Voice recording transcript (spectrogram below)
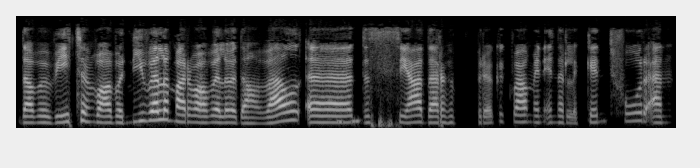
dat we weten wat we niet willen, maar wat willen we dan wel. Uh, mm-hmm. Dus ja, daar gebruik ik wel mijn innerlijk kind voor. En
